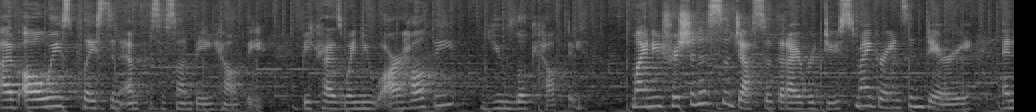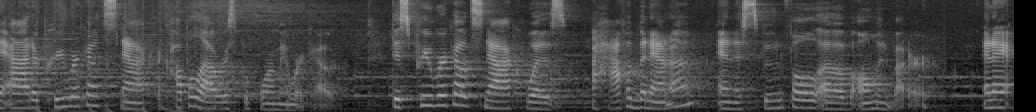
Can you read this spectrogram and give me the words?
I've always placed an emphasis on being healthy because when you are healthy, you look healthy. My nutritionist suggested that I reduce my grains and dairy and add a pre-workout snack a couple hours before my workout. This pre-workout snack was a half a banana and a spoonful of almond butter. And I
